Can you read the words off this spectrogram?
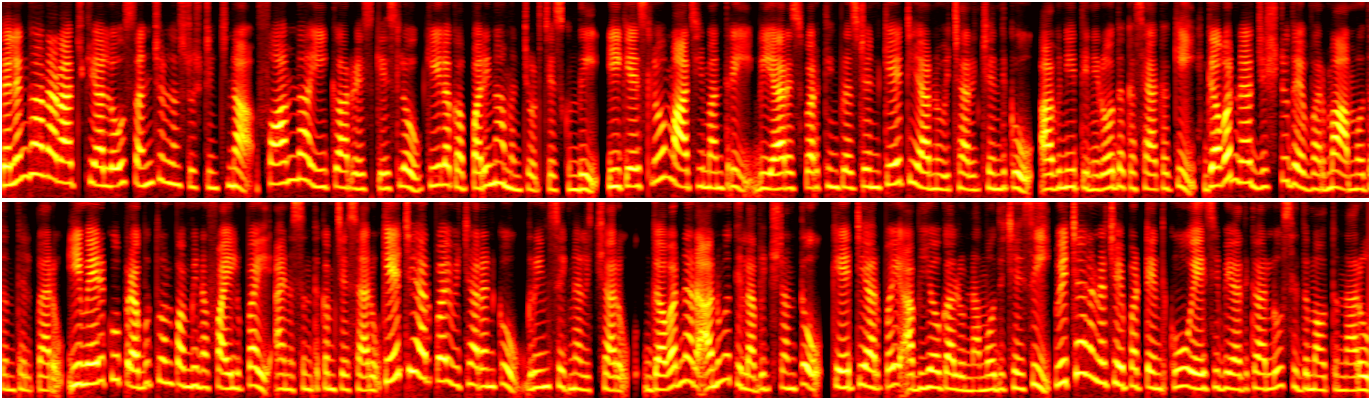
తెలంగాణ రాజకీయాల్లో సంచలనం సృష్టించిన ఫార్ములా ఈ కార్ రేస్ కేసులో కీలక పరిణామం చోటు చేసుకుంది. ఈ కేసులో మాజీ మంత్రి బీఆర్ఎస్ వర్కింగ్ ప్రెసిడెంట్ కేటీఆర్ను విచారించేందుకు అవినీతి నిరోధక శాఖకి గవర్నర్ జిష్ణుదేవ్ వర్మ ఆమోదం తెలిపారు. ఈ మేరకు ప్రభుత్వం పంపిన ఫైలుపై ఆయన సంతకం చేశారు. కేటీఆర్ పై విచారణకు గ్రీన్ సిగ్నల్ ఇచ్చారు. గవర్నర్ అనుమతి లభించడంతో కేటీఆర్ పై అభియోగాలు నమోదు చేసి విచారణ చేపట్టేందుకు ఏసీబీ అధికారులు సిద్ధమవుతున్నారు.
